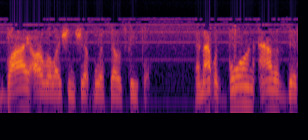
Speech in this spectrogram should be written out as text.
by our relationship with those people. And that was born out of this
